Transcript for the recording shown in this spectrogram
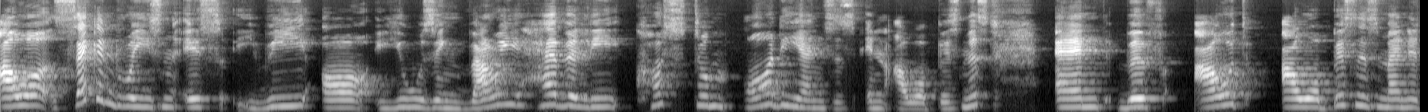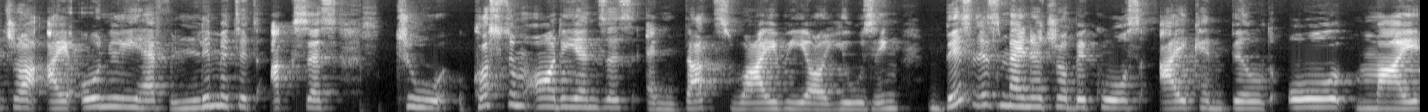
Our second reason is we are using very heavily custom audiences in our business and without our business manager, I only have limited access to custom audiences. And that's why we are using business manager because I can build all my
